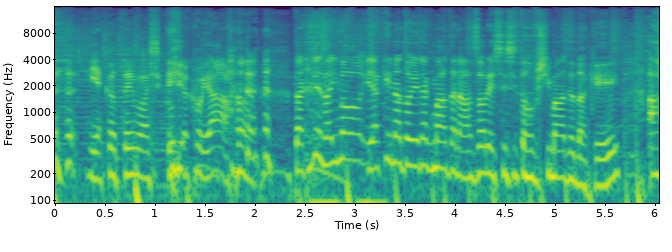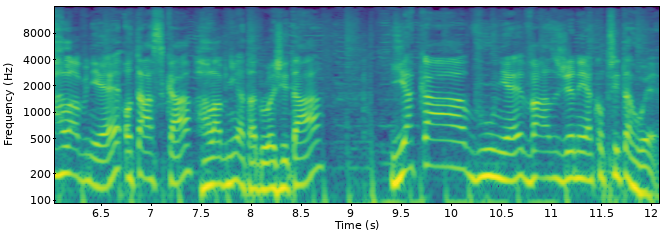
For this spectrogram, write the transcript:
jako ty, Vašku. jako já. tak mě zajímalo, jaký na to jednak máte názor, jestli si toho všímáte taky. A hlavně, otázka, hlavní a ta důležitá, jaká vůně vás ženy jako přitahuje?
